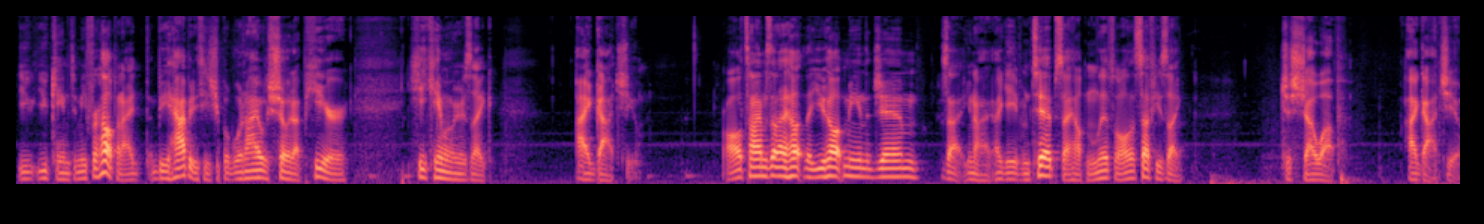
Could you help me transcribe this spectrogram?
you you came to me for help, and I'd be happy to teach you. But when I showed up here, he came over and he was like, "I got you." All the times that I helped that you helped me in the gym because I, you know, I, I gave him tips, I helped him lift all that stuff. He's like, just show up, I got you.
